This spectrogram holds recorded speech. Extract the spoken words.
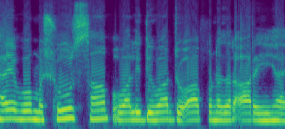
ہے وہ مشہور سانپ والی دیوار جو آپ کو نظر آ رہی ہے۔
